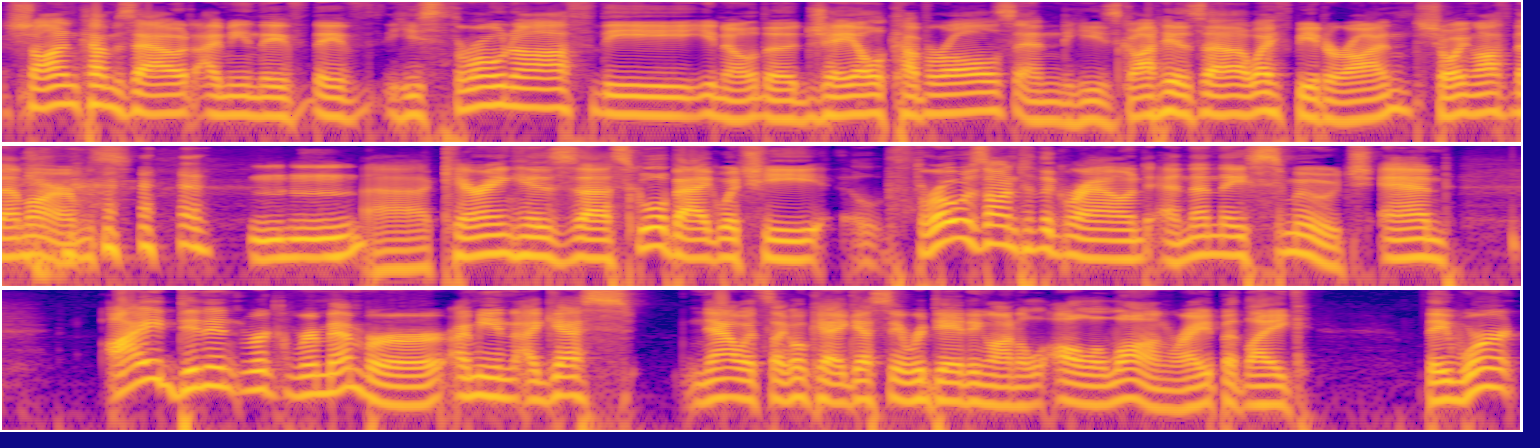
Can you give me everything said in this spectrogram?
Sean comes out. I mean, they've they've he's thrown off the you know the jail coveralls and he's got his uh, wife beater on, showing off them arms. hmm uh, carrying his uh, school bag, which he throws onto the ground, and then they smooch. And I didn't re- remember. I mean, I guess now it's like okay, I guess they were dating on all along, right? But like, they weren't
